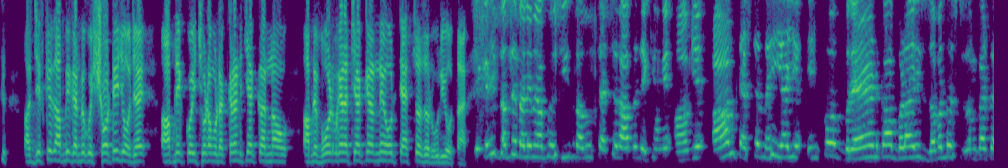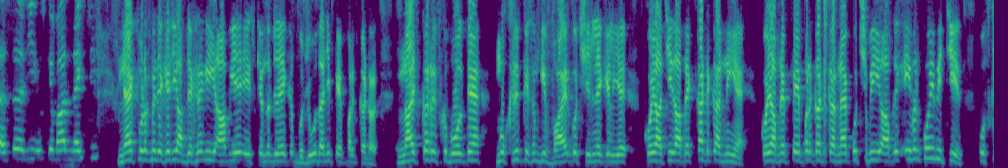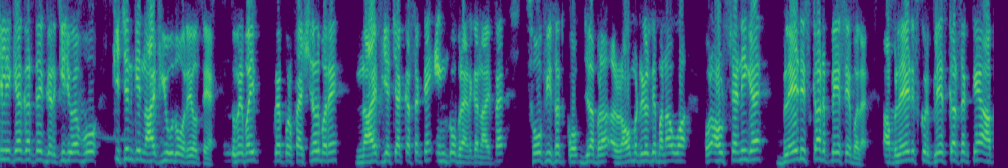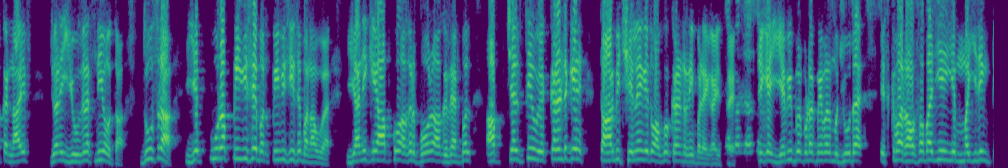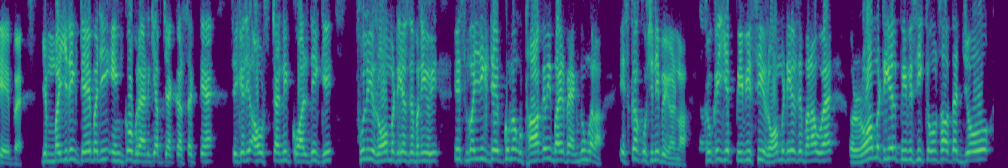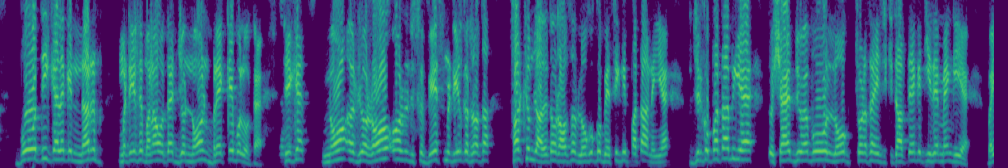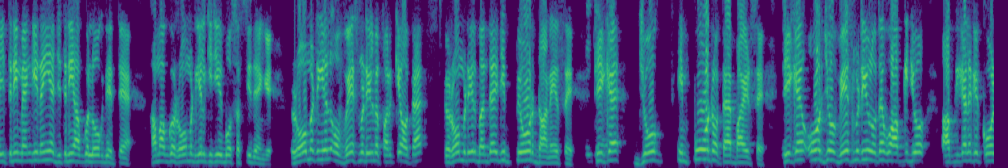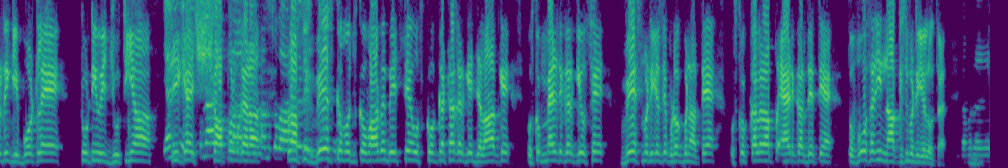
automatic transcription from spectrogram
जिसके आपके घर में कोई शॉर्टेज हो जाए आपने कोई छोटा मोटा करंट चेक करना हो आपने वोल्ट वगैरह चेक करने हो टेस्टर ज़रूरी होता है। देखिए जी सबसे पहले मैं आपको एक चीज़ बता दूँ टेस्टर आपने देखे होंगे आम ये आम टेस्टर नहीं है ये इनको ब्रांड का बड़ा ही ज़बरदस्त किस्म का टेस्टर है जी उसके बाद नेक्स्ट जी नेक्स्ट प्रोडक्ट में देखिए जी आप देख रहे हैं कि आप ये इसके अंदर जो एक वजूद है जी पेपर कटर नाइफ कटर इसको बोलते हैं मुख्तलिफ़ किस्म की वायर को छीलने के लिए कोई चीज़ आपने कट करनी है कोई आपने पेपर कट करना है, कुछ भी आपने इवन कोई भी चीज़, उसके लिए क्या करते हैं, घर की जो है वो किचन के नाइफ यूज़ हो रहे होते हैं। तो मेरे भाई प्रोफेशनल बने नाइफ ये चेक कर सकते हैं इंको ब्रांड का नाइफ है। सौ फ़ीसद जो बड़ा रॉ मटेरियल से बना हुआ और आउटस्टैंडिंग है ब्लेड इसका रिप्लेसेबल है। आप ब्लेड इसको रिप्लेस कर सकते हैं, आपका नाइफ जो है यूजलेस नहीं होता। दूसरा ये पूरा पीवी से पीवीसी से बना हुआ है। यानी कि आपको अगर फॉर एग्ज़ाम्पल आप चलते हुए करंट के तार भी छीलेंगे तो आपको करंट नहीं पड़ेगा इससे। ठीक है ये भी प्रोडक्ट मेरे पास मौजूद है। इसके बाद राव साहब जी ये मजरिंग टेप है। ये मजरिंग टेप है जी इंको ब्रांड की आप चेक कर सकते हैं। ठीक है जी आउटस्टैंडिंग क्वालिटी की। फुली रॉ मटेरियल से बनी हुई। इस मजरिंग टेप को मैं उठा के भी बाहर फेंक दूँगा ना इसका कुछ नहीं बिगड़ना। क्योंकि ये पीवीसी रॉ मटेरियल से बना हुआ है। रॉ मटेरियल पीवीसी कौन सा होता है? जो बहुत ही कह के कि नर्म मटेरियल से बना होता है जो नॉन ब्रेकेबल होता है। ठीक है? नॉ जो रॉ और वेस्ट मटेरियल का थोड़ा सा फ़र्क समझा देता हूँ राव साहब लोगों को बेसिकली पता नहीं है। तो जिनको पता भी है तो शायद जो है वो लोग थोड़ा सा हिचकिचाते हैं कि चीज़ें महँगी है। भाई इतनी महँगी नहीं है जितनी आपको लोग देते हैं। हम आपको रॉ मटेरियल की चीज़ बहुत सस्ती देंगे। रॉ मटेरियल और वेस्ट मटेरियल में फ़र्क क्या होता है? कि रॉ मटेरियल बनता है जी प्योर दाने से ठीक है। जो इंपोर्ट होता है बाहर से ठीक है? और जो वेस्ट मटेरियल होता है वो आपकी जो आपकी कह लें कोल्ड ड्रिंक की बोतलें टूटी हुई जूतियाँ ठीक है शॉपर वगैरह प्लास्टिक वेस्ट कबाड़ में बेचते हैं उसको इकट्ठा करके जला के उसको मेल्ट करके उससे वेस्ट मटेरियल से प्रोडक्ट बनाते हैं उसको कलर अप ऐड कर देते हैं तो वो सर नाकिस मटेरियल होता है।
